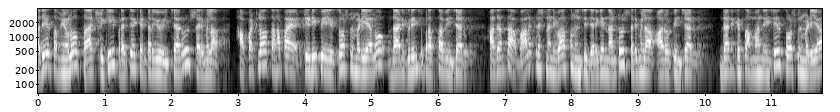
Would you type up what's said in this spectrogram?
అదే సమయంలో సాక్షికి ప్రత్యేక ఇంటర్వ్యూ ఇచ్చారు షర్మిల. అప్పట్లో తనపై టీడీపీ సోషల్ మీడియాలో దాని గురించి ప్రస్తావించారు. అదంతా బాలకృష్ణ నివాసం నుంచి జరిగిందంటూ షర్మిల ఆరోపించారు. దానికి సంబంధించి సోషల్ మీడియా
